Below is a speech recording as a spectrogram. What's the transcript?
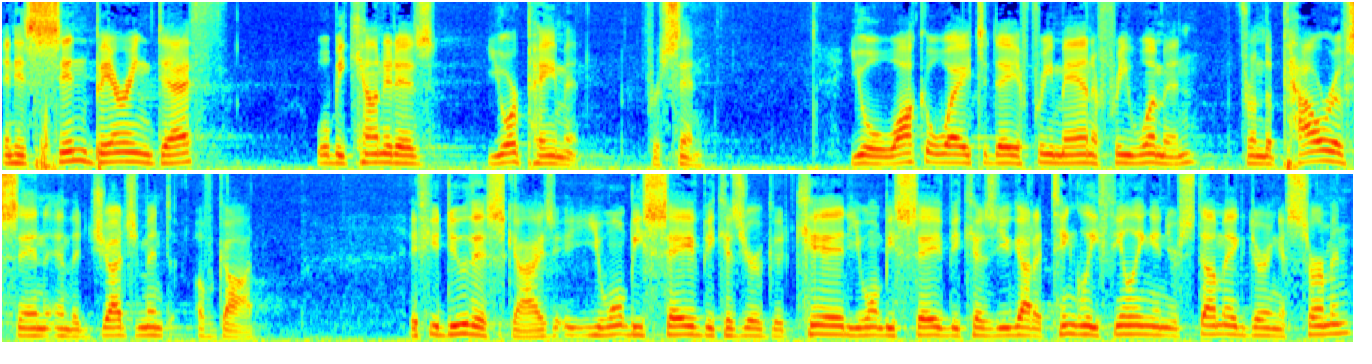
And his sin bearing death will be counted as your payment for sin. You will walk away today a free man, a free woman from the power of sin and the judgment of God. If you do this, guys, you won't be saved because you're a good kid. You won't be saved because you got a tingly feeling in your stomach during a sermon.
